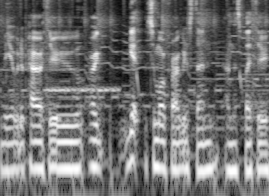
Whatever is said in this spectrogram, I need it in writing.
I'll be able to power through or get some more progress done on this playthrough.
